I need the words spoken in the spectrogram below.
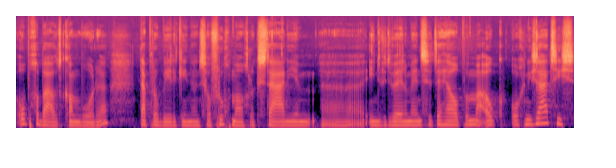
opgebouwd kan worden, daar probeer ik in een zo vroeg mogelijk stadium eh, individuele mensen te helpen, maar ook organisaties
